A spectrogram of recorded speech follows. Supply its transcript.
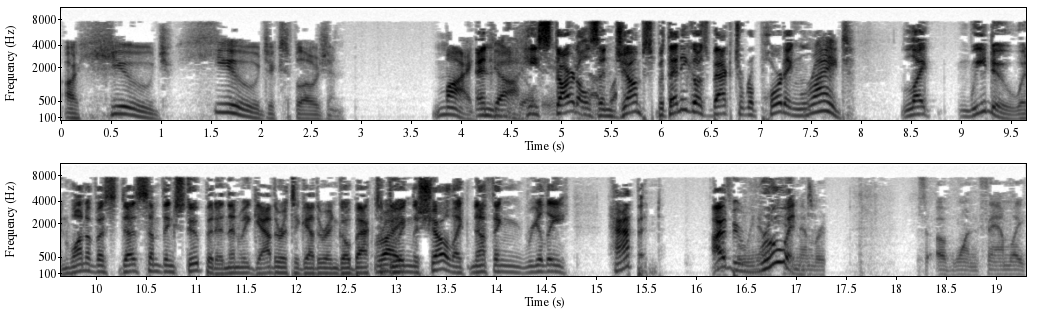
A huge, huge explosion. My And God. he startles and jumps, but then he goes back to reporting right. like we do when one of us does something stupid and then we gather it together and go back to Right. doing the show like nothing really happened. I'd be we know 10 ruined. Members of one family.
